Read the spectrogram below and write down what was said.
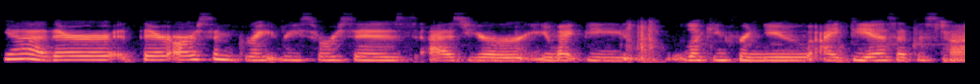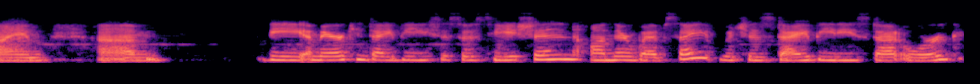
Yeah, there there are some great resources as you're you might be looking for new ideas at this time. Um, the American Diabetes Association on their website, which is diabetes.org,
